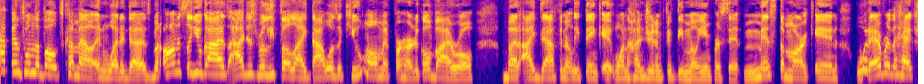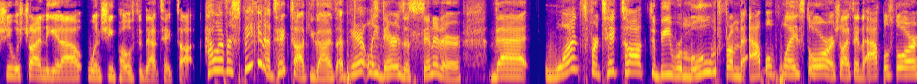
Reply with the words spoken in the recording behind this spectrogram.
happens when the votes come out and what it does. But honestly, you guys, I just really feel like that was a cute moment for her to go viral. But I definitely think it 150 million percent missed the mark in whatever the heck she was trying to get out when she posted that TikTok. However, speaking of TikTok, you guys, apparently there is a senator that wants for TikTok to be removed from the Apple Play Store, or shall I say the Apple Store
